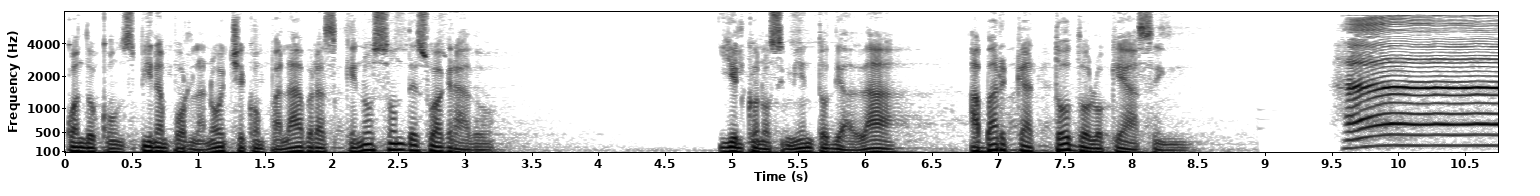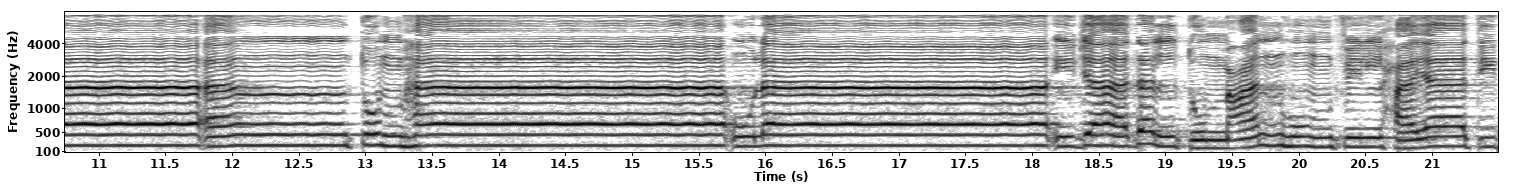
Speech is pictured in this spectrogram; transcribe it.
cuando conspiran por la noche con palabras que no son de su agrado y el conocimiento de Alá abarca todo lo que hacen جادلتم عنهم في الحياه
